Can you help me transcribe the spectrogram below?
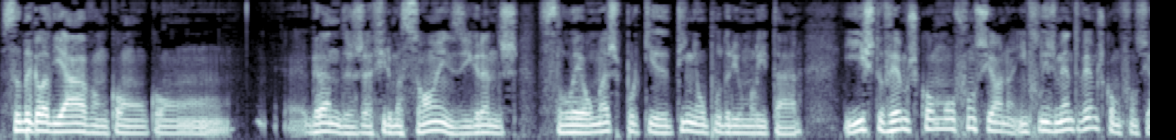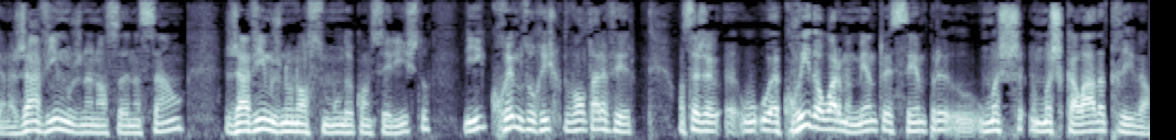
se degladiavam com, com eh, grandes afirmações e grandes celeumas porque tinham o poderio militar e isto vemos como funciona. Infelizmente vemos como funciona. Já vimos na nossa nação, já vimos no nosso mundo acontecer isto e corremos o risco de voltar a ver. Ou seja, a corrida ao armamento é sempre uma, uma escalada terrível.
